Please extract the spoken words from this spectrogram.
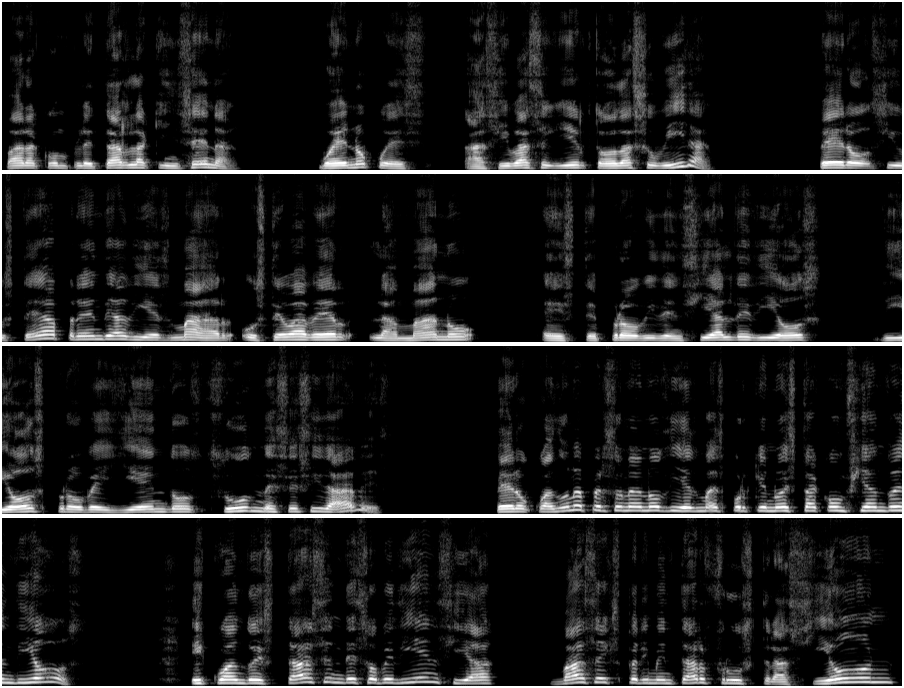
para completar la quincena. Bueno, pues así va a seguir toda su vida. Pero si usted aprende a diezmar, usted va a ver la mano este, providencial de Dios, Dios proveyendo sus necesidades. Pero cuando una persona no diezma es porque no está confiando en Dios. Y cuando estás en desobediencia, vas a experimentar frustración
